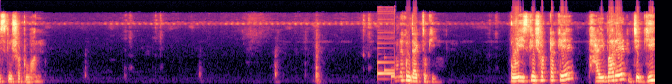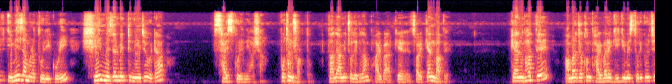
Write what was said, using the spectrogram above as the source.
স্ক্রিনশট ওয়ান এখন দায়িত্ব কি? ওই স্ক্রিনশটটাকে ফাইবারের যে গিগ ইমেজ আমরা তৈরি করি, সেই মেজারমেন্টে নিয়ে যে ওটা সাইজ করে নিয়ে আসা। প্রথম শর্ত। তাহলে আমি চলে গেলাম ফাইবার সরি ক্যানভাতে ক্যানভাতে আমরা যখন ফাইবারে গিগ ইমেজ তৈরি করেছি,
